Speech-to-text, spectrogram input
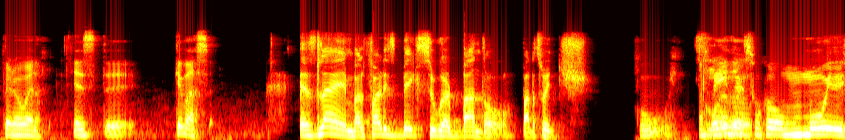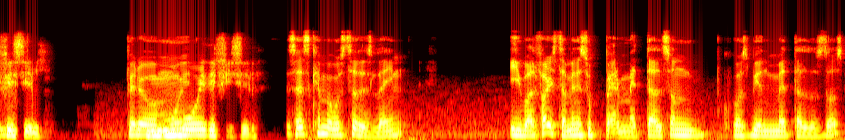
Pero bueno, este, ¿qué más? Slime, Balfaris Big Sugar Bundle para Switch. Uy, jugado- es un juego muy difícil. pero muy, muy, difícil. ¿Sabes qué me gusta de Slane? Y Valfaris también es super metal, son juegos bien metal los dos.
